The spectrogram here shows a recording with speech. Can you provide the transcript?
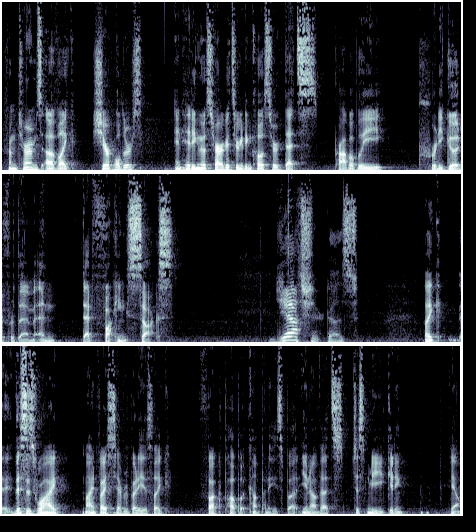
from terms of like shareholders and hitting those targets or getting closer, that's probably pretty good for them and that fucking sucks. Yeah. It sure does. Like this is why my advice to everybody is like fuck public companies, but you know that's just me getting, you know,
